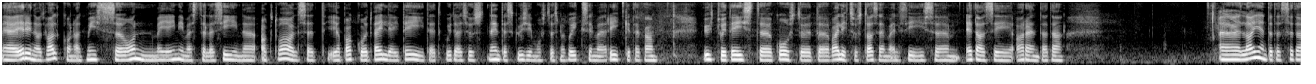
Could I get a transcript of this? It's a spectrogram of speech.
erinevad valdkonnad, mis on meie inimestele siin aktuaalsed ja pakuvad välja ideid, et kuidas just nendes küsimustes me võiksime riikidega üht või teist koostööd valitsustasemel siis edasi arendada Äh, laiendades seda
